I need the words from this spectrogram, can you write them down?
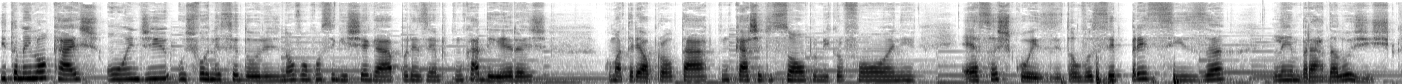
E também locais onde os fornecedores não vão conseguir chegar, por exemplo, com cadeiras, com material para o altar, com caixa de som para o microfone, essas coisas. Então você precisa lembrar da logística.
